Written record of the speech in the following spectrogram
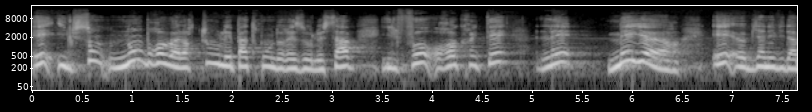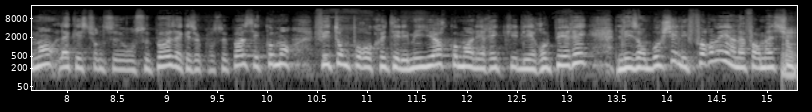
et ils sont nombreux. Alors, tous les patrons de réseau le savent, il faut recruter les meilleurs. Et euh, bien évidemment, la question qu'on se pose, la question qu'on se pose, c'est comment fait-on pour recruter les meilleurs Comment les, les repérer, les embaucher, les former hein, La formation, mm.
